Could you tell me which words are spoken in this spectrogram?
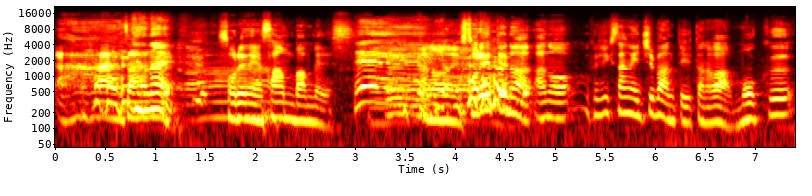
ああじゃない。それね3番目です。えあのねそれっていうのはあの藤木さんが1番って言ったのは木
